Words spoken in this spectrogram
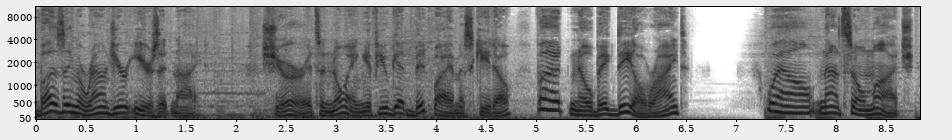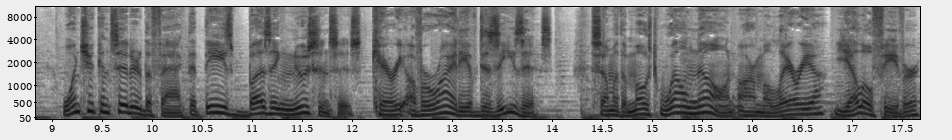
buzzing around your ears at night. Sure, it's annoying if you get bit by a mosquito, but no big deal, right? Well, not so much. Once you consider the fact that these buzzing nuisances carry a variety of diseases. Some of the most well known are malaria, yellow fever,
